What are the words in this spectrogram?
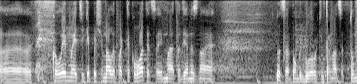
Е, коли ми тільки починали практикувати цей метод, я не знаю, ну це, мабуть, було років 13 тому,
